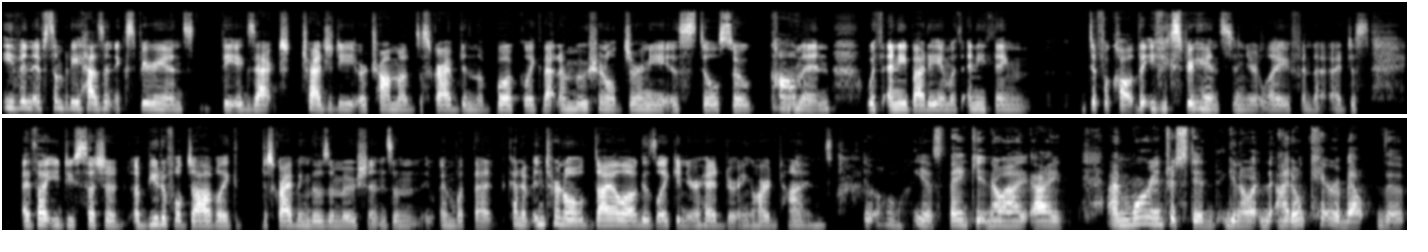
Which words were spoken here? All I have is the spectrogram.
even if somebody hasn't experienced the exact tragedy or trauma described in the book, like that emotional journey is still so mm-hmm. common mm-hmm. with anybody and with anything difficult that you've experienced in your life and I, I just I thought you do such a, a, beautiful job like describing those emotions and and what that kind of internal dialogue is like in your head during hard times. Oh yes, thank you. No, I, I I'm more interested. You know, I don't care about the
